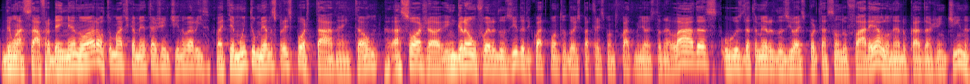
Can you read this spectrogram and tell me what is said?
de uma safra bem menor, automaticamente a Argentina vai, vai ter muito menos para exportar, né? Então a soja em grão foi reduzida de 4.2 para 3.4 milhões de toneladas. O USDA também reduziu a exportação do farelo, né, no caso da Argentina.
